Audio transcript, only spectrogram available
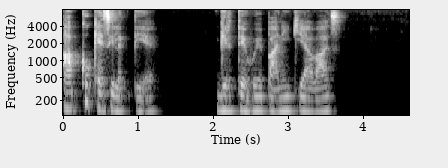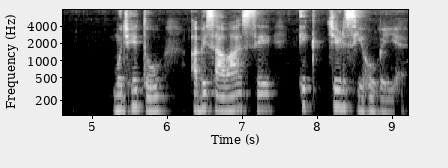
आपको कैसी लगती है? गिरते हुए पानी की आवाज़? मुझे तो अब इस आवाज़ से एक चिड़ सी हो गई है।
